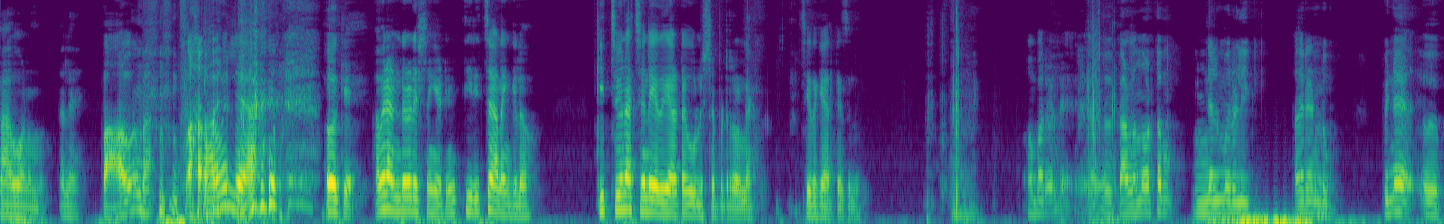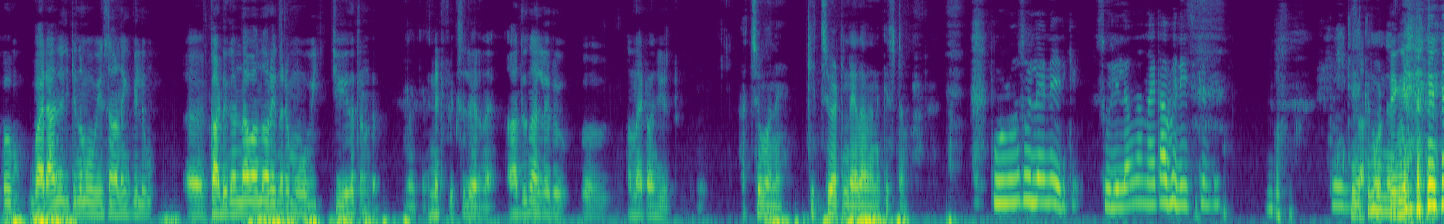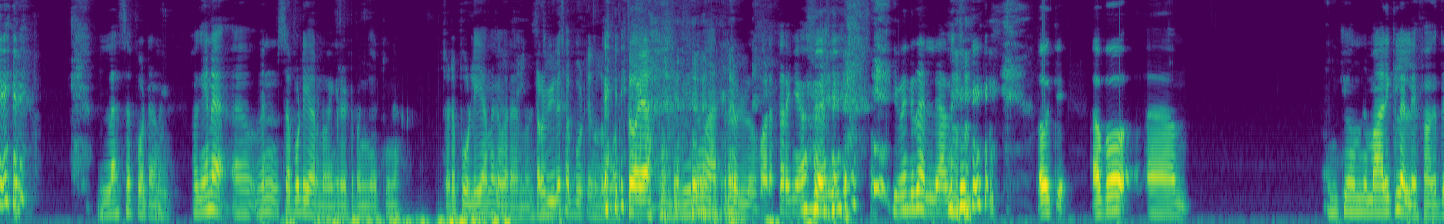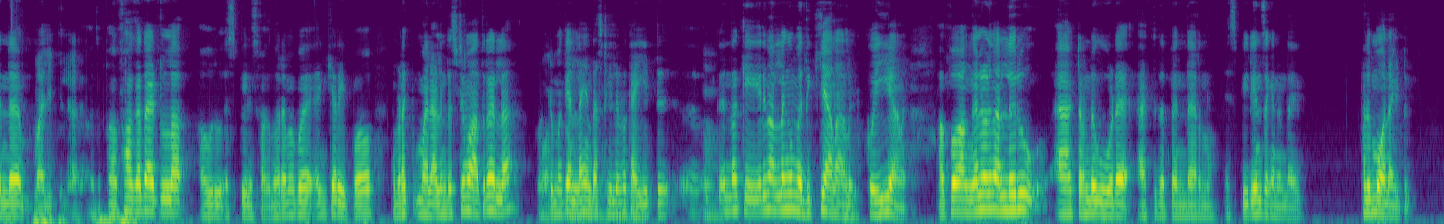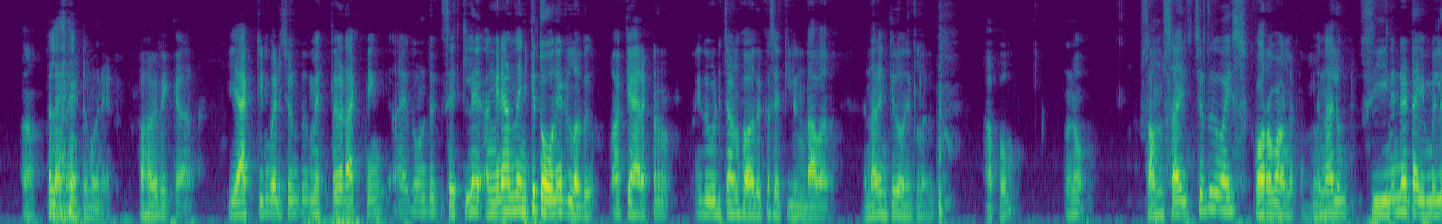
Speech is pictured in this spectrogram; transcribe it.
പാവമാണെന്ന് അല്ലേ? പാവം. പാവല്ല? ഓക്കെ അവ രണ്ടുപേരുടെ ഇഷ്ടം കേട്ടു. തിരിച്ചാണെങ്കിലോ? കിച്ചുവിന് അച്ഛന്റെ ഏത് ക്യാരക്ടർ കൂടുതൽ ഇഷ്ടപ്പെട്ടിട്ടുള്ളത് ചെയ്ത ക്യാരക്ടേഴ്സിൽ അവൻ പറയല്ലേ കള്ളനോട്ടം മിന്നൽ മുരളി അത് രണ്ടും. പിന്നെ ഇപ്പം വരാനിരിക്കുന്ന മൂവീസ് ആണെങ്കിലും കടുകണ്ണാവ എന്ന് പറയുന്ന ഒരു മൂവി ചെയ്തിട്ടുണ്ട്. ഓക്കെ. നെറ്റ്ഫ്ലിക്സിൽ വരുന്നത് അത് നല്ലൊരു നന്നായിട്ട് അവൻ ചെയ്തിട്ടുണ്ട്. കിച്ചു കിച്ചുവേട്ടന്റെ ഏതാണ് എനിക്ക് ഇഷ്ടം പുഴുവും ആയിരിക്കും. സുലില നന്നായിട്ട് അഭിനയിച്ചിട്ടുണ്ട്. എല്ലാ സപ്പോർട്ടാണ് അപ്പൊ ഇങ്ങനെ ഇവൻ സപ്പോർട്ട് ചെയ്യാറുണ്ടോ? ഭയങ്കരമായിട്ട് ഭംഗിയായിട്ട് ഇങ്ങനെ. ചേട്ടാ പൊളിയാന്നൊക്കെ പറയാറുണ്ട്? ഇന്റർവ്യൂൽ സപ്പോർട്ട് ചെയ്യുന്നുള്ളൂ. പുറത്ത് പോയാ. മാത്രമേ ഉള്ളൂ. പുറത്തിറങ്ങിയ ഇവൻ ഇതല്ലാന്ന് ഓക്കെ അപ്പോ എനിക്ക് തോന്നുന്നു മാലിക്കിലല്ലേ ഫഹദിന്റെ ഫഹദായിട്ടുള്ള ഒരു എക്സ്പീരിയൻസ് ഫഹദ് എന്ന് പറയുമ്പോൾ എനിക്കറിയാം. ഇപ്പോ നമ്മുടെ മലയാള ഇൻഡസ്ട്രി മാത്രമല്ല ഒട്ടുമിക്ക എല്ലാ ഇൻഡസ്ട്രിയിലും കൈയിട്ട് എന്താ കേറി നല്ലങ്ങ് മെതിക്കുകയാണ് ആൾ. കൊയ്യാണ്. അപ്പോൾ അങ്ങനെ ഒരു നല്ലൊരു ആക്ടറിന്റെ കൂടെ ആക്ട് ചെയ്തപ്പോൾ എന്തായിരുന്നു? എക്സ്പീരിയൻസ് എങ്ങനെ ഉണ്ടായി? അത് മോനായിട്ട്. അല്ലേ? മോനായിട്ട് ഫഹദിക്ക ഈ ആക്ടിങ് പഠിച്ചുകൊണ്ട് മെത്തേഡ് ആക്ടിങ് ആയതുകൊണ്ട് സെറ്റിൽ അങ്ങനെയാണെന്ന് എനിക്ക് തോന്നിയിട്ടുള്ളത്. ആ ക്യാരക്ടർ ഇത് പിടിച്ചാണ് ഫഹദിക്ക സെറ്റിൽ ഉണ്ടാവാറ് എന്നാണ് എനിക്ക് തോന്നിയിട്ടുള്ളത്. അപ്പം സംസാരിച്ചത് വൈസ് കുറവാണ്. എന്നാലും സീനിന്റെ ടൈമിൽ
